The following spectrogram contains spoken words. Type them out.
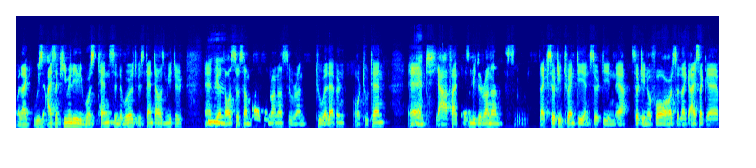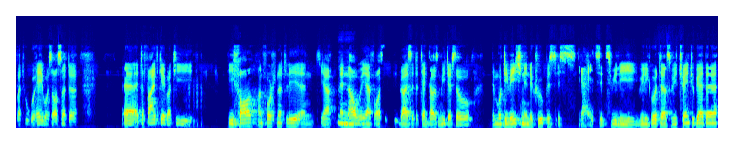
Like with Isaac Kimeli, he was 10th in the world with 10,000 meter. And we had Mhm. also some runners who run 211 or 210. And yeah, 5,000 meter runners like 1320 and 13, yeah, 1304 also like Isaac. Uh, but Hugo Hay was also at the, uh, at the 5K, but he, he fall unfortunately. And yeah, and Mhm. now we have also guys at the 10,000 meters. So the motivation in the group is, is yeah, it's, it's really, really good. As we train together,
